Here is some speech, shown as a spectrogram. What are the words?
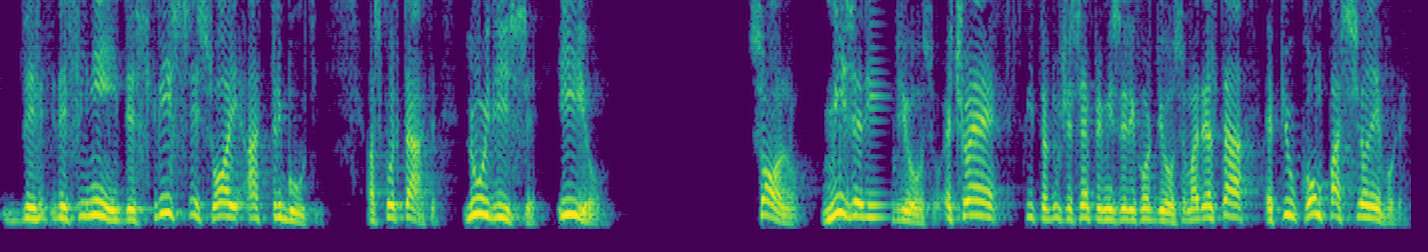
de- definì, descrisse i suoi attributi. Ascoltate, lui disse, io sono misericordioso, e cioè, qui traduce sempre misericordioso, ma in realtà è più compassionevole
